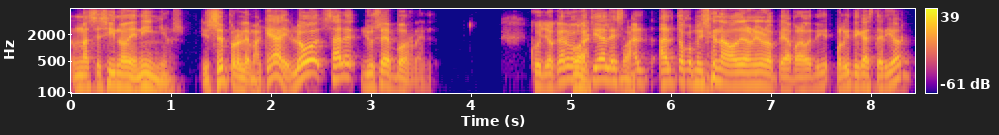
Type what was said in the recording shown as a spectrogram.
un asesino de niños. Y ese es el problema que hay. Luego sale Josep Borrell, cuyo cargo oficial es alto comisionado de la Unión Europea para la política exterior,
